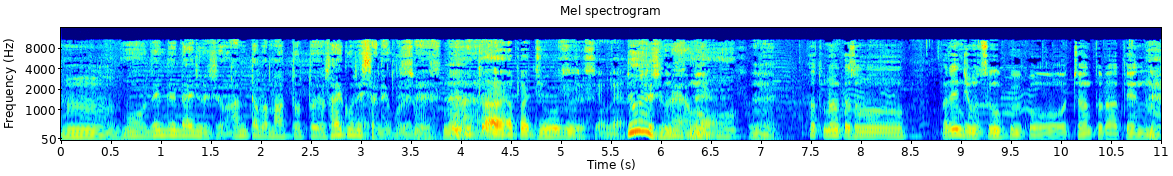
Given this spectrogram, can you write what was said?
うん。もう全然大丈夫ですよ。あんたは待っとっとよ。最高でしたねこれね。そうですね。歌はやっぱり上手ですよね。上手ですよね。ね。ええ。あとなんかそのアレンジもすごくこうちゃんとラテンのこ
